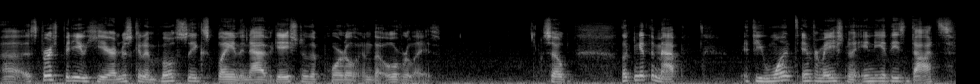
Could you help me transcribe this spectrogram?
uh, this first video here, I'm just going to mostly explain the navigation of the portal and the overlays. So, looking at the map, if you want information on any of these dots,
